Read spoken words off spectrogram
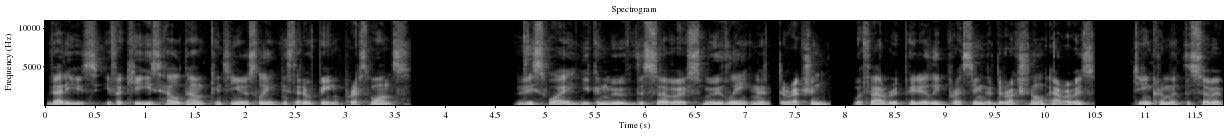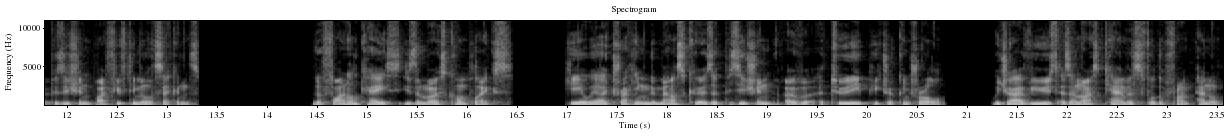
That is, if a key is held down continuously instead of being pressed once. This way, you can move the servo smoothly in a direction without repeatedly pressing the directional arrows to increment the servo position by 50 milliseconds. The final case is the most complex, here we are tracking the mouse cursor position over a 2D picture control, which I have used as a nice canvas for the front panel.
